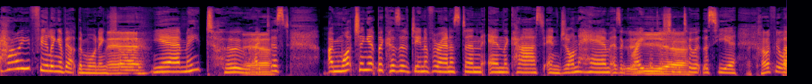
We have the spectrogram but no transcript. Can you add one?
how are you feeling about the morning Eh. show? Yeah, me too. Yeah. I just, I'm watching it because of Jennifer Aniston and the cast, and Jon Hamm is a great addition to it this year. I kind of feel But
